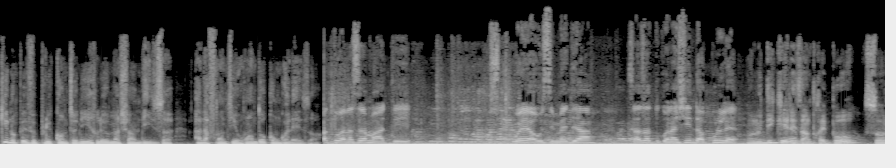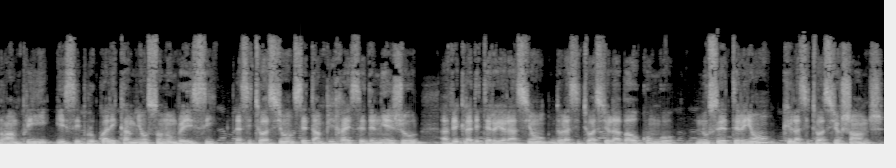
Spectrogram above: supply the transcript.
qui ne peuvent plus contenir leurs marchandises à la frontière rwando-congolaise. On nous dit que les entrepôts sont remplis et c'est pourquoi les camions sont nombreux ici. La situation s'est empirée ces derniers jours avec la détérioration de la situation là-bas au Congo. Nous souhaiterions que la situation change.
